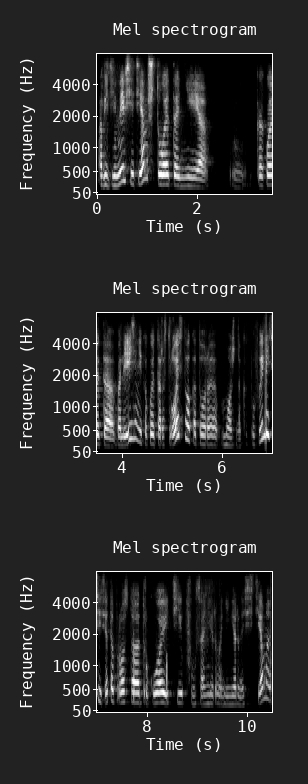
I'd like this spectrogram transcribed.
объединены все тем, что это не какое-то болезнь, не какое-то расстройство, которое можно как бы вылечить, это просто другой тип функционирования нервной системы.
